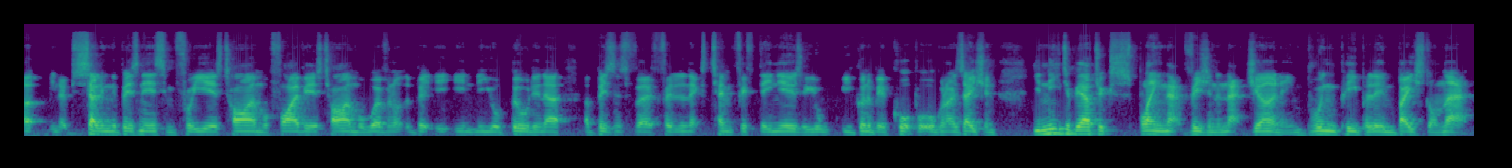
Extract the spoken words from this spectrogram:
uh, you know selling the business in three years time or five years time or whether or not the you're building a, a business for, for the next 10 15 years or you're, you're going to be a corporate organization you need to be able to explain that vision and that journey and bring people in based on that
